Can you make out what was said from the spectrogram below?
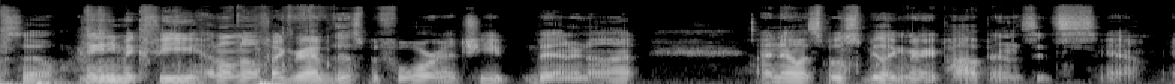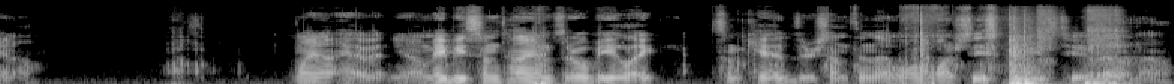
So, Nanny McPhee. I don't know if I grabbed this before in a cheap bin or not. I know it's supposed to be like Mary Poppins. It's, yeah, you know. Why not have it? You know, maybe sometimes there will be like some kids or something that won't watch these movies too. I don't know.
